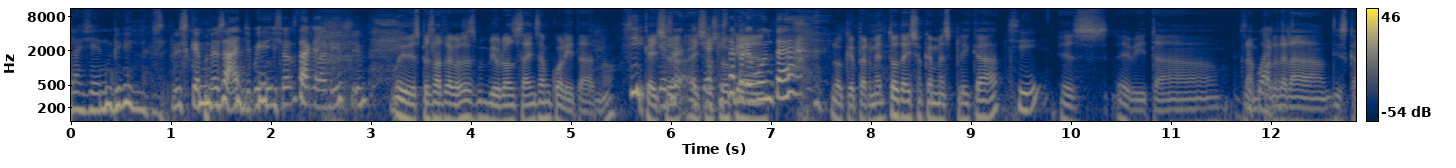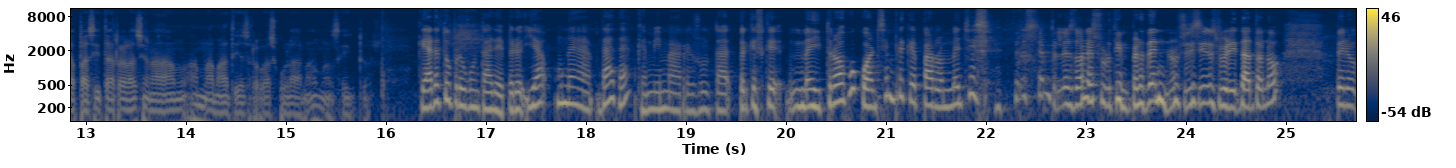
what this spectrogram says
la gent vivim més, visquem més anys, vull dir, això està claríssim. Vull dir, després l'altra cosa és viure els anys amb qualitat, no? Sí, que és- que aquesta lo que, pregunta- El que permet tot això que hem explicat Sí, és evitar gran Seqüeles. part de la discapacitat relacionada amb, amb la malaltia cerebrovascular, no? amb els ictus. Que ara t'ho preguntaré, però hi ha una dada que a mi m'ha resultat, perquè és que m'hi trobo quan sempre que parlo amb metges sempre les dones sortim perdent, no sé si és veritat o no, però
